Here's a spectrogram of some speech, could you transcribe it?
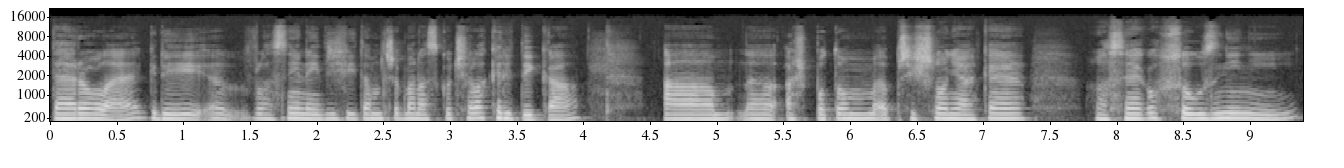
té role, kdy eh, vlastně nejdřív jí tam třeba naskočila kritika a eh, až potom přišlo nějaké vlastně jako souznění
